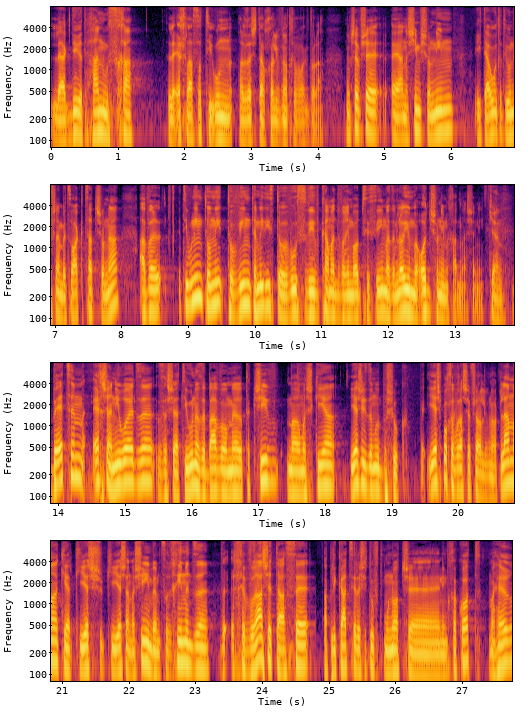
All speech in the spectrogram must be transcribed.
להגדיר את הנוסחה לאיך לעשות טיעון על זה שאתה יכול לבנות חברה גדולה. אני חושב שאנשים שונים יטעו את הטיעון שלהם בצורה קצת שונה, אבל טיעונים תמיד, טובים תמיד יסתובבו סביב כמה דברים מאוד בסיסיים, אז הם לא יהיו מאוד שונים אחד מהשני. כן. בעצם, איך שאני רואה את זה, זה שהטיעון הזה בא ואומר, תקשיב, מר משקיע, יש הזדמנות בשוק. יש פה חברה שאפשר לבנות. למה? כי, כי, יש, כי יש אנשים והם צריכים את זה. חברה שתעשה אפליקציה לשיתוף תמונות שנמחקות מהר,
